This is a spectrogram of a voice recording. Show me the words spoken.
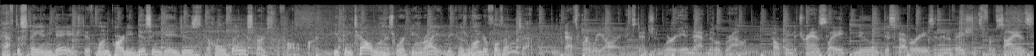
have to stay engaged. If one party disengages, the whole thing starts to fall apart. You can tell when it's working right because wonderful things happen. That's where we are in Extension. We're in that middle ground helping to translate new discoveries and innovations from science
